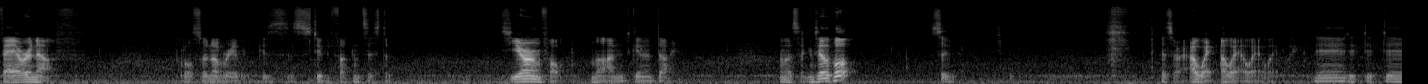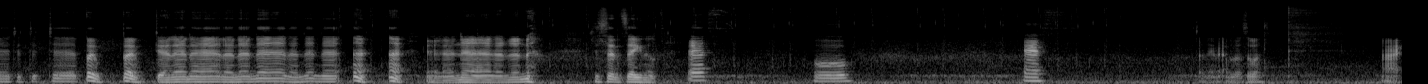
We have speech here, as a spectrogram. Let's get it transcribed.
Fair enough. But also not really, because it's a stupid fucking system. It's your own fault. No, I'm gonna die. Unless I can teleport. Soon. That's alright. I'll wait, I'll wait, I'll wait, I'll wait. Boom, boom. Just send signals. F. O. F. Don't think that was the word. Alright,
